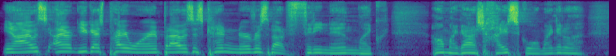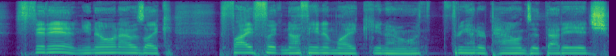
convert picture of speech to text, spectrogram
you know, I was I don't you guys probably weren't, but I was just kind of nervous about fitting in, like, oh my gosh, high school, am I gonna fit in? You know, and I was like five foot nothing and like, you know, 300 pounds at that age.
